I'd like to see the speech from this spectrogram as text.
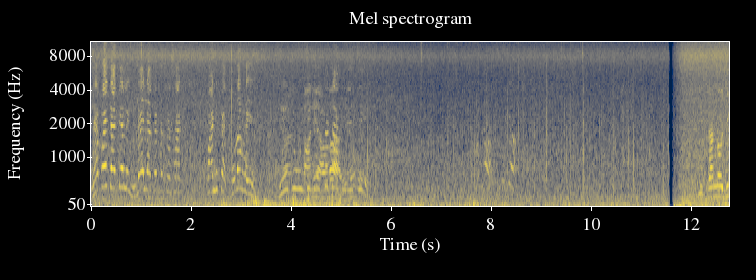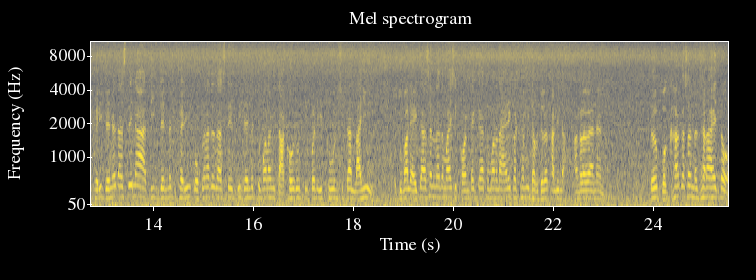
हे पाय हिंडायला लागत कसा पाणी काय थोडं आहे? तू उंची जास्त टाकली होती. मित्रांनो जी खरी जन्नत असते ना ती जन्नत खरी कोकणातच असते. ती जन्नत तुम्हाला मी दाखवतो ती पण इथून सुद्धा लाईव्ह. तर तुम्हाला यायचं असेल ना तर माझ्याशी कॉन्टॅक्ट करा. तुम्हाला डायरेक्ट मी धबधब्या खाली आंधळव्यानं. तर बघा कसा नजारा आहे तो.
